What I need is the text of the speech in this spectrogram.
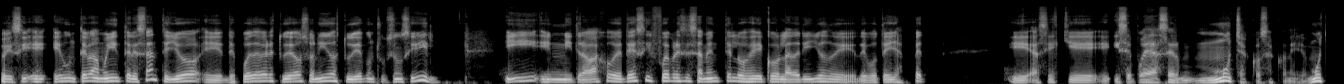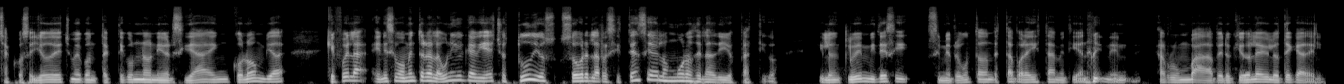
Oye, sí, e, es un tema muy interesante. Yo, eh, después de haber estudiado sonido, estudié construcción civil. Y en mi trabajo de tesis fue precisamente los ecoladrillos de, de botellas PET. Y así es que, y se puede hacer muchas cosas con ellos, muchas cosas. Yo de hecho me contacté con una universidad en Colombia, que fue la, en ese momento era la única que había hecho estudios sobre la resistencia de los muros de ladrillos plásticos. Y lo incluí en mi tesis, si me pregunta dónde está, por ahí está metida, arrumbada, pero quedó en la biblioteca de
